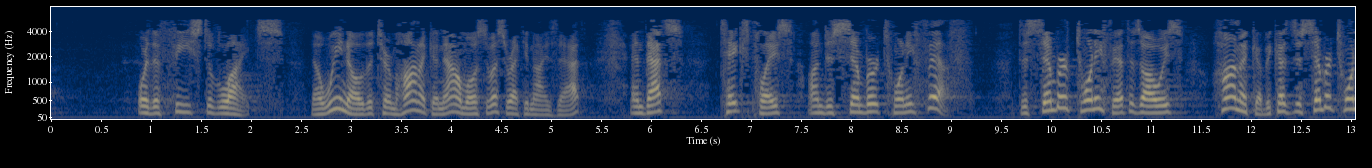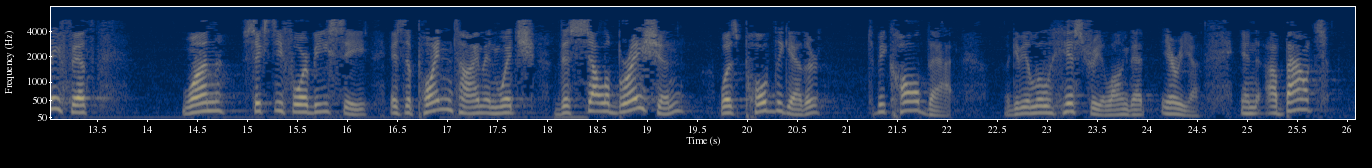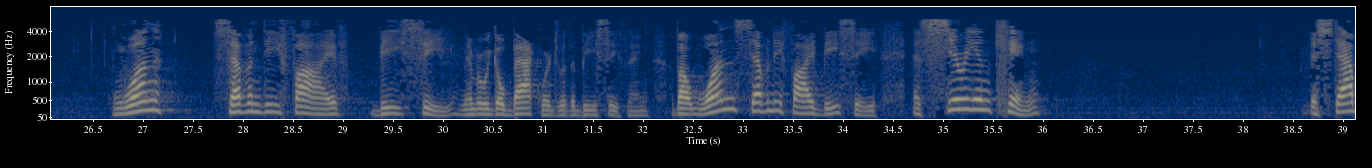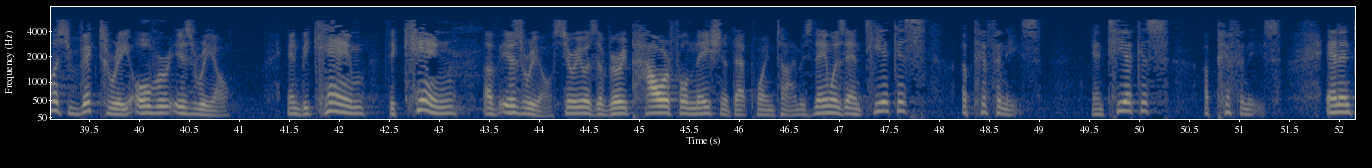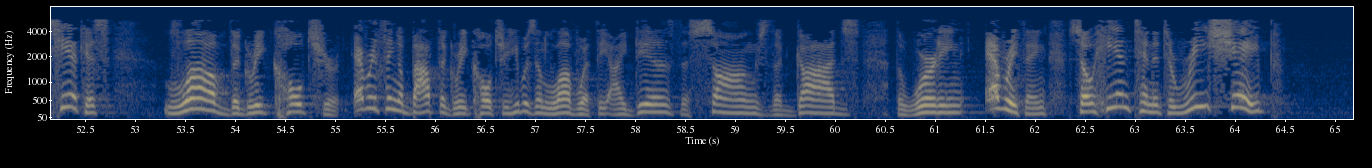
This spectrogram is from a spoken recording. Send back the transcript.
or the Feast of Lights. Now, we know the term Hanukkah now, most of us recognize that, and that takes place on December 25th. December 25th is always Hanukkah because December 25th 164 BC is the point in time in which this celebration was pulled together to be called that. I'll give you a little history along that area. In about 175 BC, remember we go backwards with the BC thing, about 175 BC, a Syrian king established victory over Israel and became the king of Israel. Syria was a very powerful nation at that point in time. His name was Antiochus Epiphanes. Antiochus Epiphanes. And Antiochus loved the Greek culture. Everything about the Greek culture he was in love with the ideas, the songs, the gods, the wording, everything. So he intended to reshape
